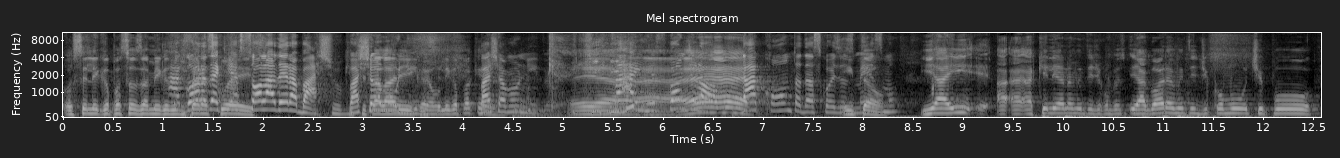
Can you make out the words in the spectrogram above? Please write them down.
Ou você liga pra suas amigas de Agora daqui é só ladeira abaixo. te Baixamos o talarica, nível. você liga pra quem? Baixamos o nível. É. Vai, responde É. logo. Dá conta das coisas Então, mesmo. e aí, a- a- aquele ano eu me entendi como pessoa. E agora eu me entendi como, tipo,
